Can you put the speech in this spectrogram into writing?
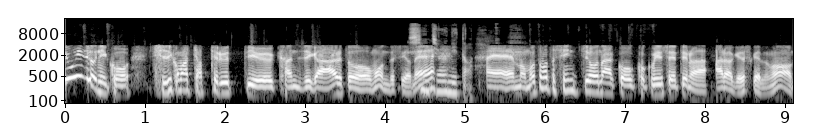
要以上にこう、縮こまっちゃってるっていう感じがあると思うんですよね。慎重にと。えー、まあ、もともと慎重な、こう、国民性っていうのはあるわけですけれども、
